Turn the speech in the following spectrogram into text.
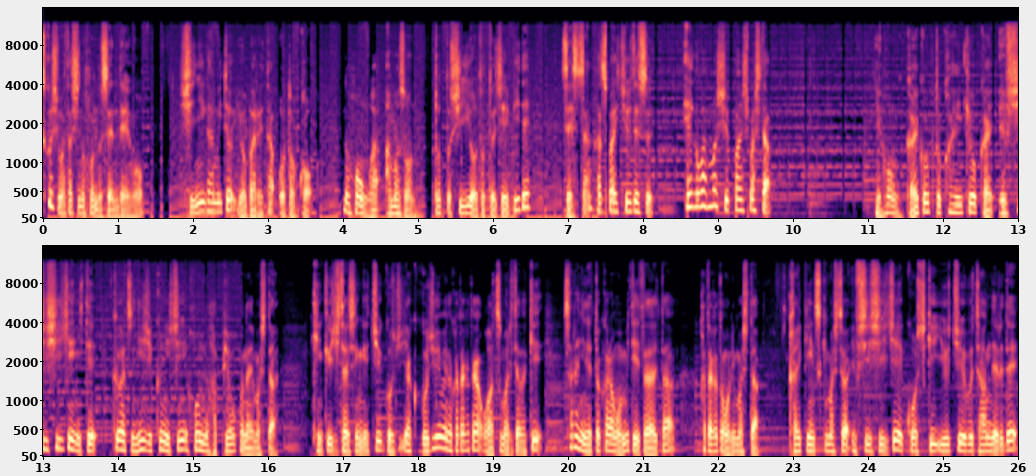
少し私の本の宣伝を死神と呼ばれた男の本は amazon.co.jp で絶賛発売中です。英語版も出版しました。日本外国特派員協会 FCCJ にて9月29日に本の発表を行いました。緊急事態宣言中50約50名の方々がお集まりいただき、さらにネットからも見ていただいた方々もおりました。会見につきましては FCCJ 公式 YouTube チャンネルで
